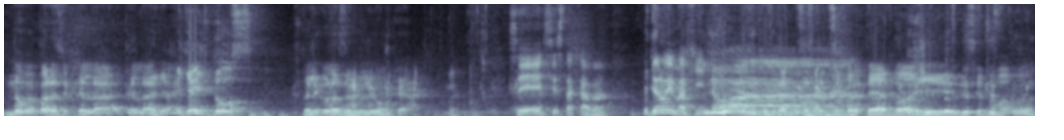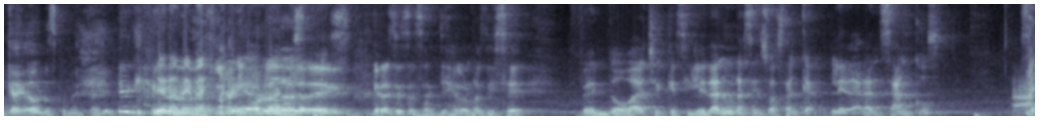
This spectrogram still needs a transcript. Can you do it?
No me parece que la, que la haya. Ya hay dos películas de Willy Wonka. Sí, sí está cabrón. Yo no me imagino Están- se están a. secreteando ahí diciendo Están muy mamá. cagados los comentarios. Yo no me imagino ninguno de hablando de los lo de gracias a Santiago nos dice Fendobache que si le dan un ascenso a Zanca, le darán zancos. Sí.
